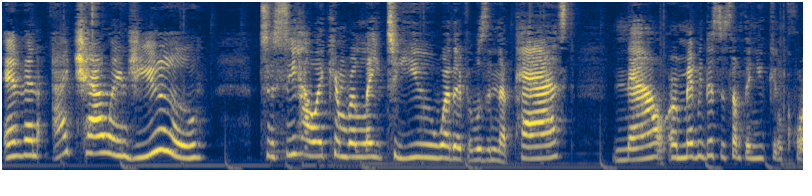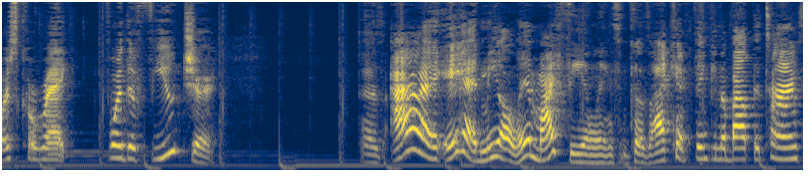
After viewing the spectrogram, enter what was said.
and then I challenge you to see how it can relate to you, whether if it was in the past, now, or maybe this is something you can course correct for the future. Because I, it had me all in my feelings because I kept thinking about the times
